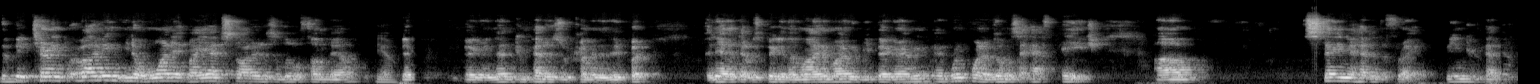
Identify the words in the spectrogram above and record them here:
The big turning point. Well, I mean, you know, one my ad started as a little thumbnail, Yeah. Bigger, and then competitors would come in and they'd put an ad that was bigger than mine, and mine would be bigger. I mean, at one point, it was almost a half page. Um, staying ahead of the fray, being competitive,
